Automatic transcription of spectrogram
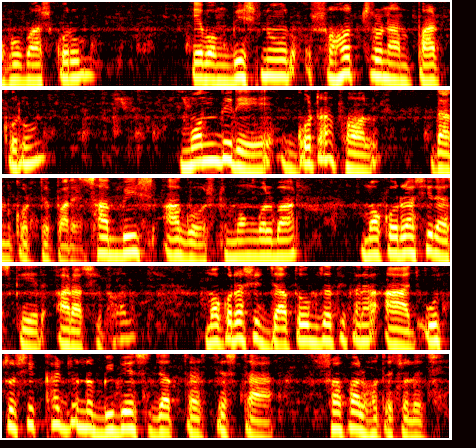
উপবাস করুন এবং বিষ্ণুর সহস্র নাম পাঠ করুন। মন্দিরে গোটা ফল দান করতে পারে ছাব্বিশ আগস্ট, মঙ্গলবার, মকর রাশির আজকের আরাশি ফল। মকর রাশির জাতক, জাতিকারা আজ উচ্চশিক্ষার জন্য বিদেশ যাত্রার চেষ্টা সফল হতে চলেছে।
